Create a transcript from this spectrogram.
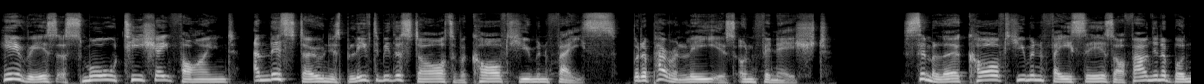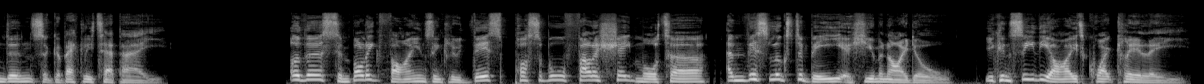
here is a small T-shaped find, and this stone is believed to be the start of a carved human face, but apparently is unfinished. Similar carved human faces are found in abundance at Göbekli Tepe. Other symbolic finds include this possible phallus-shaped mortar, and this looks to be a human idol. You can see the eyes quite clearly.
